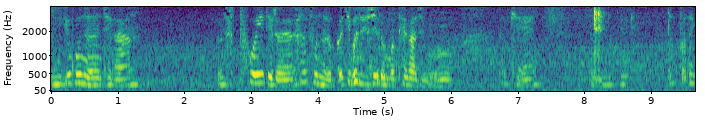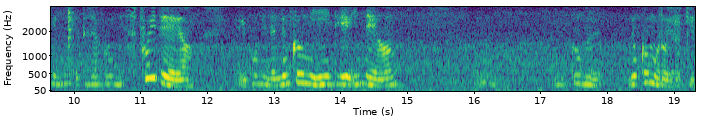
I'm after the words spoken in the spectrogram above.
음, 요거는 제가 스포이드를 한 손으로 끄집어내지를 못해가지고 이렇게 음, 땅바닥에 있는 게 더 잘 보이네. 스포이드예요. 여기 보면은 눈금이 되어 있네요. 음, 눈금을 눈금으로 이렇게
